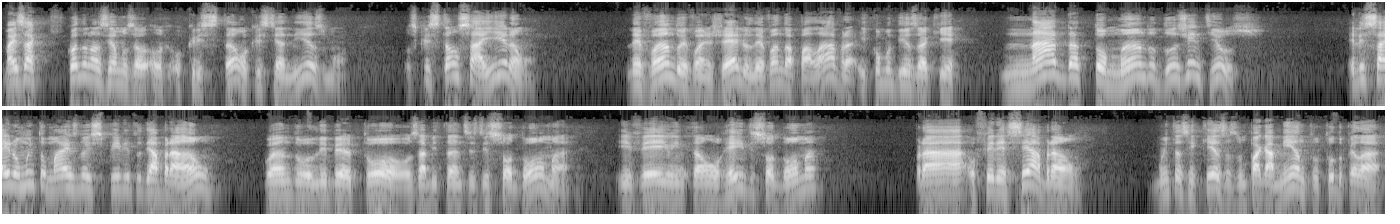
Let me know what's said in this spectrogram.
Mas aqui, quando nós vemos o, o, o cristão, o cristianismo, os cristãos saíram levando o evangelho, levando a palavra, e como diz aqui, nada tomando dos gentios. Eles saíram muito mais no espírito de Abraão, quando libertou os habitantes de Sodoma, e veio então o rei de Sodoma para oferecer a Abraão muitas riquezas, um pagamento, tudo pela.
